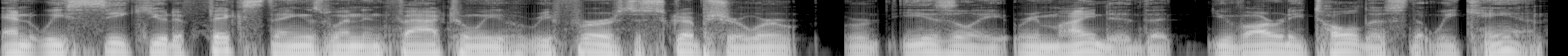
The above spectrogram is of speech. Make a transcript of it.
And we seek you to fix things when, in fact, when we refer to Scripture, we're, we're easily reminded that you've already told us that we can.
